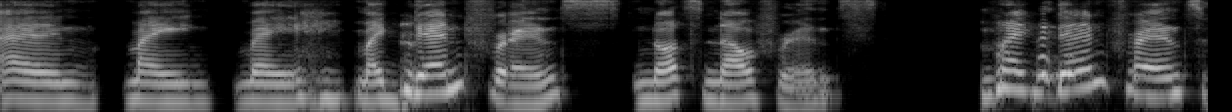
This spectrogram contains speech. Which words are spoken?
and my my my then friends, not now friends, my then friends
